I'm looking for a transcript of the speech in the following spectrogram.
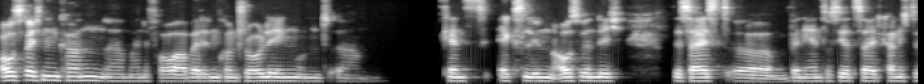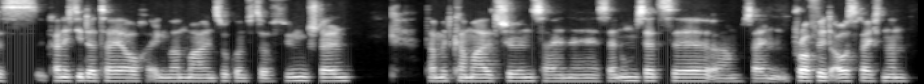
ausrechnen kann. Äh, meine Frau arbeitet im Controlling und ähm, kennt Excel in- und auswendig. Das heißt, äh, wenn ihr interessiert seid, kann ich, das, kann ich die Datei auch irgendwann mal in Zukunft zur Verfügung stellen. Damit kann man halt schön seine, seine Umsätze, ähm, seinen Profit ausrechnen.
